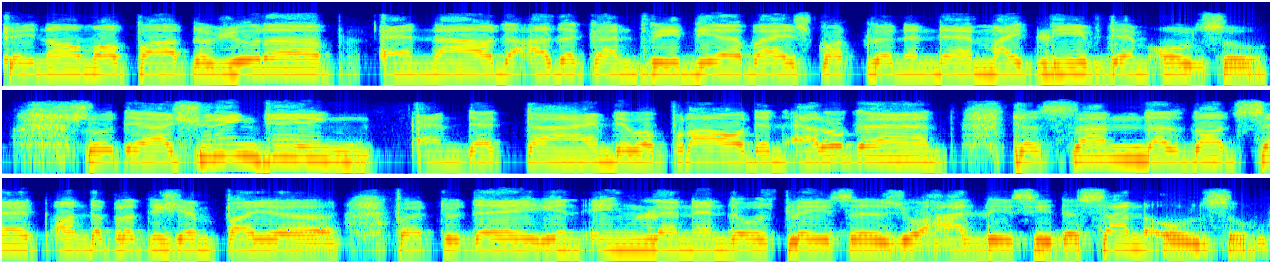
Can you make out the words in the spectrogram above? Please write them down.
They no more part of Europe, and now the other country nearby, Scotland, and them might leave them also. So they are shrinking, and that time they were proud and arrogant. The sun does not set on the British Empire, but today in England and those places you hardly see the sun also.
